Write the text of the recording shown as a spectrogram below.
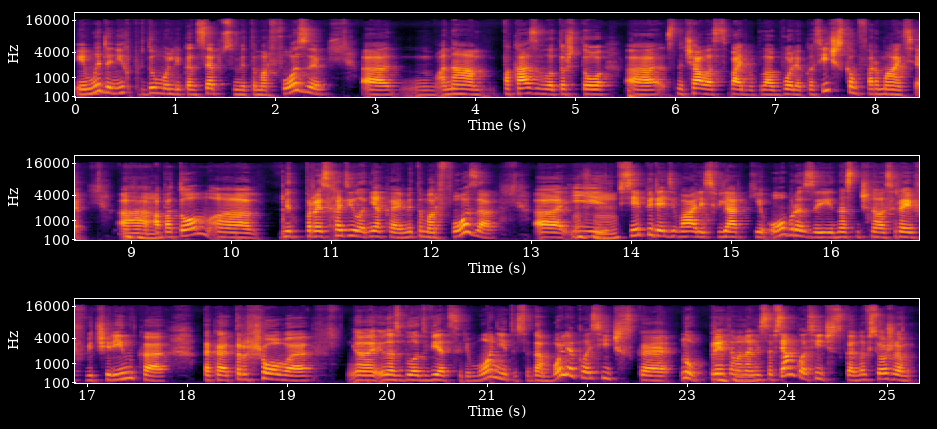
И мы для них придумали концепцию метаморфозы. Она показывала то, что сначала свадьба была в более классическом формате, а потом происходила некая метаморфоза, и угу. все переодевались в яркие образы, и у нас начиналась рейв-вечеринка, такая трешовая. Э, и у нас было две церемонии, то есть одна более классическая, ну, при этом угу. она не совсем классическая, но все же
